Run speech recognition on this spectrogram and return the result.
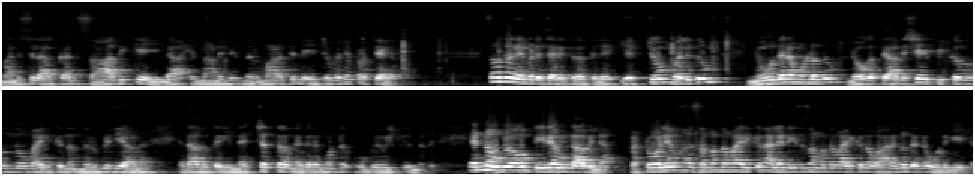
മനസ്സിലാക്കാൻ സാധിക്കുകയില്ല എന്നാണ് ഇത് നിർമ്മാണത്തിന്റെ ഏറ്റവും വലിയ പ്രത്യേകത. സൗദി അറേബ്യയുടെ ചരിത്രത്തിലെ ഏറ്റവും വലുതും നൂതനമുള്ളതും ലോകത്തെ അതിശയിപ്പിക്കുന്നതുമായിരിക്കുന്ന നിർമ്മിതിയാണ് യഥാർത്ഥത്തിൽ ഈ നക്ഷത്ര നഗരം കൊണ്ട് ഉപയോഗിക്കുന്നത്. എണ്ണ ഉപയോഗം തീരെ ഉണ്ടാവില്ല. പെട്രോളിയം സംബന്ധമായിരിക്കുന്ന അല്ലെങ്കിൽ ഡീസൽ സംബന്ധമായിരിക്കുന്ന വാഹനങ്ങൾ തന്നെ ഓടുകയില്ല.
